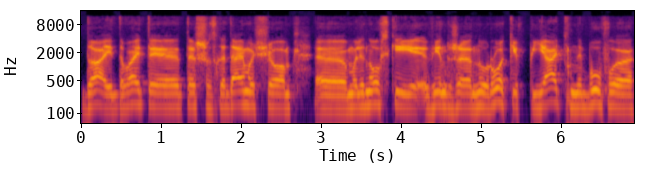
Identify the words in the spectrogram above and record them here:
Да, і давайте теж згадаємо, що е, Маліновський він вже ну років п'ять не був е,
